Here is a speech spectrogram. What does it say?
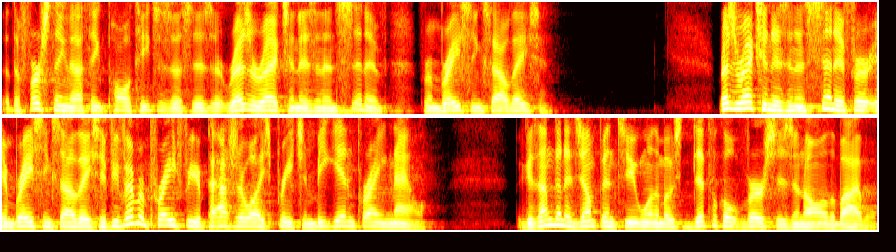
that the first thing that I think Paul teaches us is that resurrection is an incentive for embracing salvation. Resurrection is an incentive for embracing salvation. If you've ever prayed for your pastor while he's preaching, begin praying now. Because I'm going to jump into one of the most difficult verses in all the Bible.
